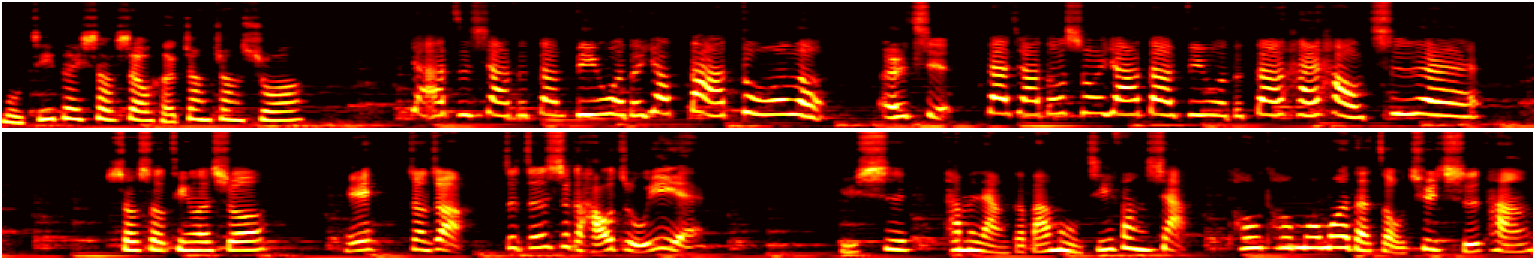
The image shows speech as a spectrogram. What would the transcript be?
母鸡对瘦瘦和壮壮说：“鸭子下的蛋比我的要大多了，而且大家都说鸭蛋比我的蛋还好吃。”哎，瘦瘦听了说：“诶，壮壮，这真是个好主意耶！”于是他们两个把母鸡放下，偷偷摸摸的走去池塘。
